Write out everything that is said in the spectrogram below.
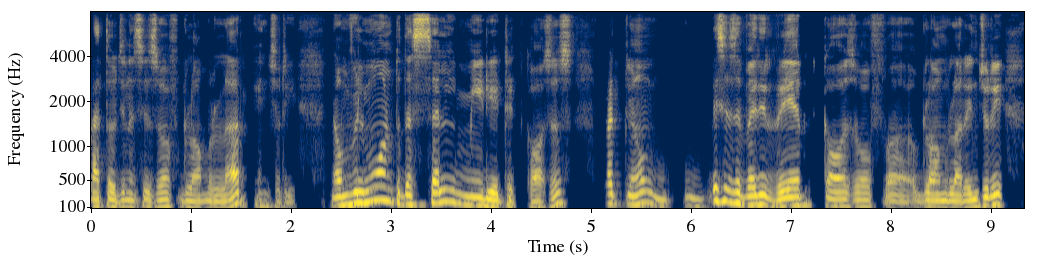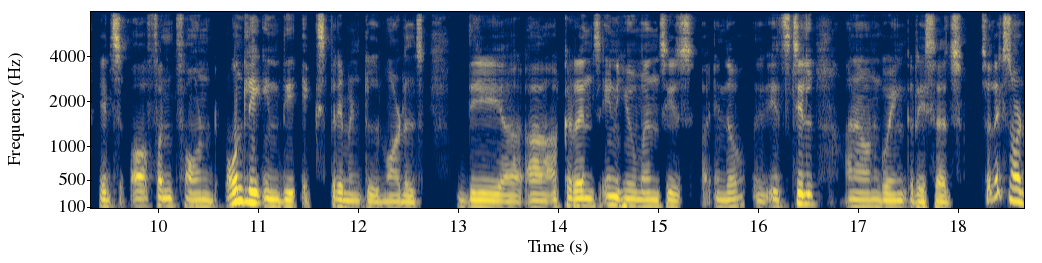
pathogenesis of glomerular injury. Now we'll move on to the cell mediated causes. But you know, this is a very rare cause of uh, glomerular injury. It's often found only in the experimental models. The uh, uh, occurrence in humans is, uh, you know, it's still an ongoing research. So let's not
